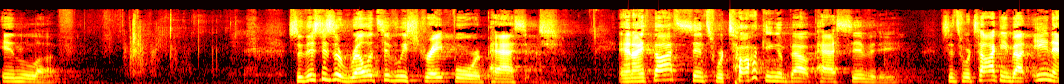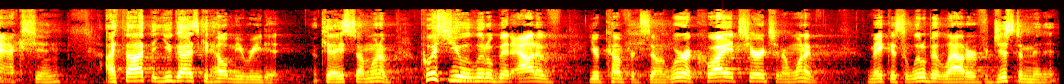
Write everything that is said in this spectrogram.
in love. So, this is a relatively straightforward passage. And I thought since we're talking about passivity, since we're talking about inaction, I thought that you guys could help me read it. Okay, so I'm going to push you a little bit out of your comfort zone. We're a quiet church, and I want to make us a little bit louder for just a minute.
